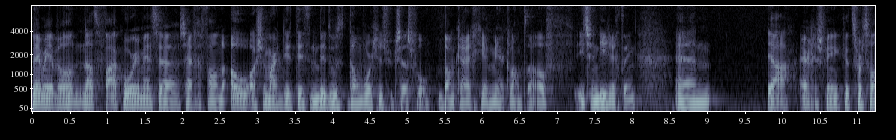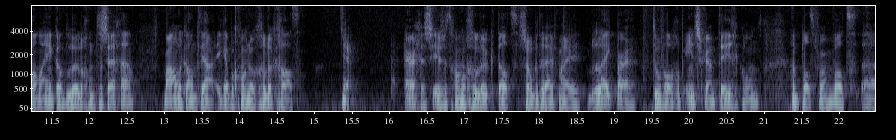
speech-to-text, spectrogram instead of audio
Nee, maar je hebt wel inderdaad vaak hoor je mensen zeggen van... oh, als je maar dit, dit en dit doet, dan word je succesvol. Dan krijg je meer klanten of iets in die richting. En ja, ergens vind ik het soort van aan de ene kant lullig om te zeggen... maar aan de andere kant, ja, ik heb ook gewoon ook geluk gehad. Ja. Ergens is het gewoon geluk dat zo'n bedrijf mij blijkbaar toevallig op Instagram tegenkomt. Een platform wat eh,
